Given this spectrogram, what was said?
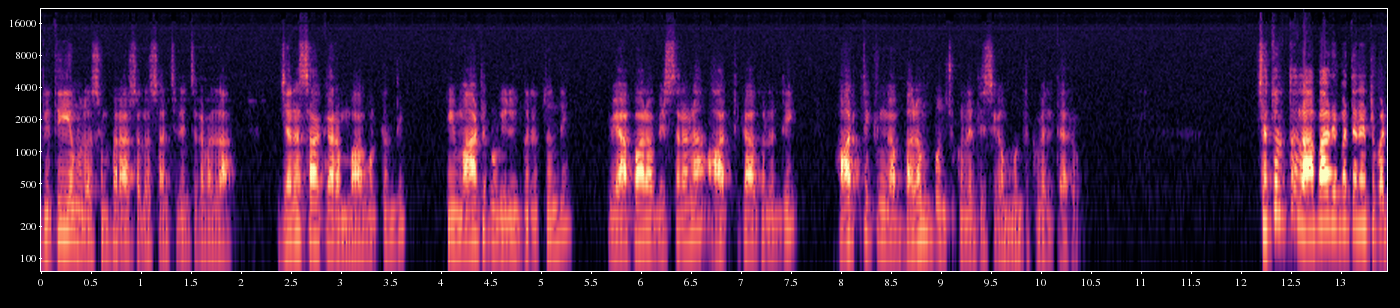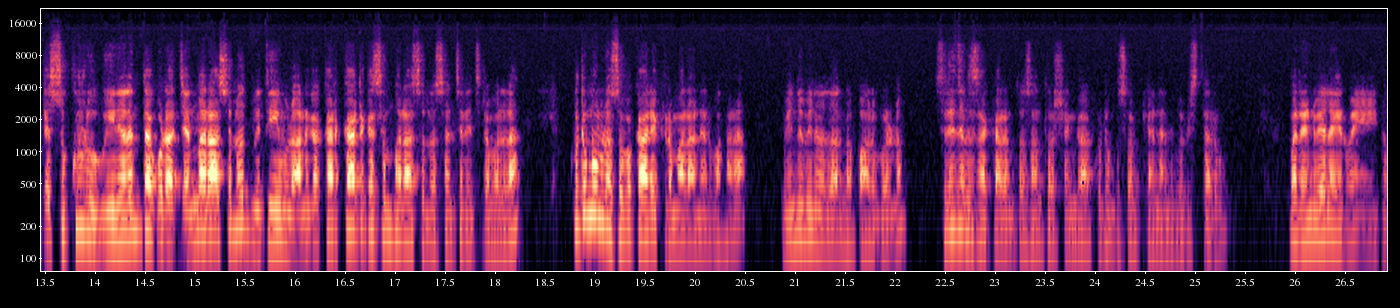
ద్వితీయంలో సింహరాశిలో సంచరించడం వల్ల జనసాకారం బాగుంటుంది. మీ మాటకు విలువ పెరుగుతుంది. వ్యాపార విస్తరణ ఆర్థికాభివృద్ధి ఆర్థికంగా బలం పుంజుకునే దిశగా ముందుకు వెళ్తారు. చతుర్థ లాభాధిపతి శుక్రుడు ఈ నెలంతా కూడా జన్మరాశిలో ద్వితీయములు అనగా కర్కాటక సింహరాశుల్లో సంచరించడం వల్ల కుటుంబంలో శుభ కార్యక్రమాల నిర్వహణ విందు వినోదాల్లో పాల్గొనడం సృజన సహకారంతో సంతోషంగా కుటుంబ సౌఖ్యాన్ని అనుభవిస్తారు. మరి రెండు వేల ఇరవై ఐదు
